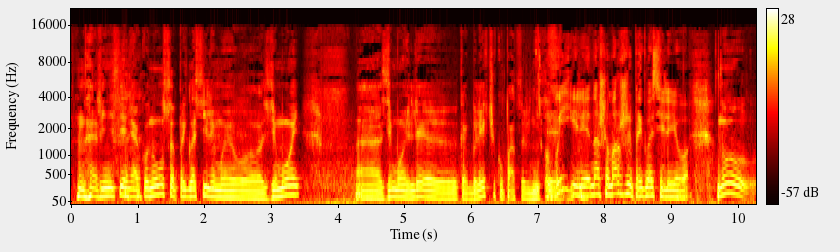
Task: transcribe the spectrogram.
В Енисене окунулся. Пригласили мы его зимой э, зимой как бы легче купаться в Енисее. Вы или наши моржи пригласили его? Ну,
